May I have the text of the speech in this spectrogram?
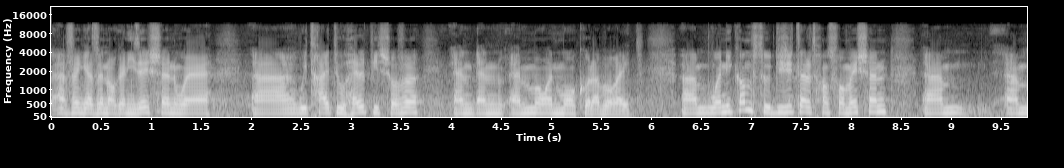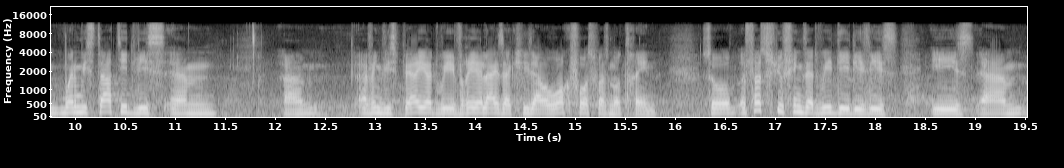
I think as an organization where uh, we try to help each other and, and, and more and more collaborate. Um, when it comes to digital transformation, um, um when we started this um, think this period we've realized actually our workforce was not trained. So the first few things that we did is, is, is um,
